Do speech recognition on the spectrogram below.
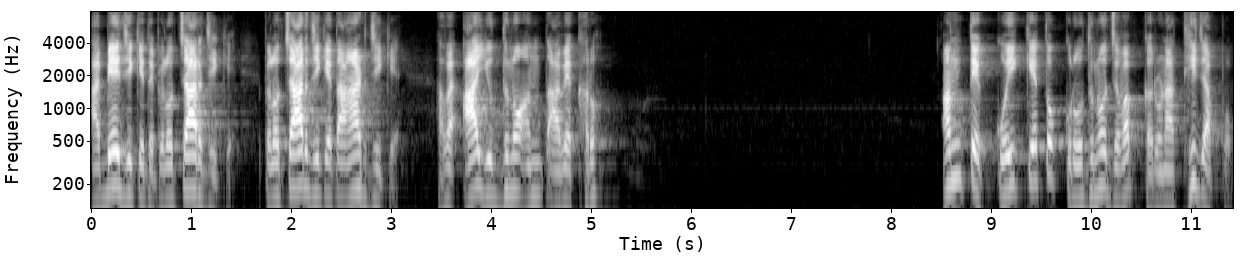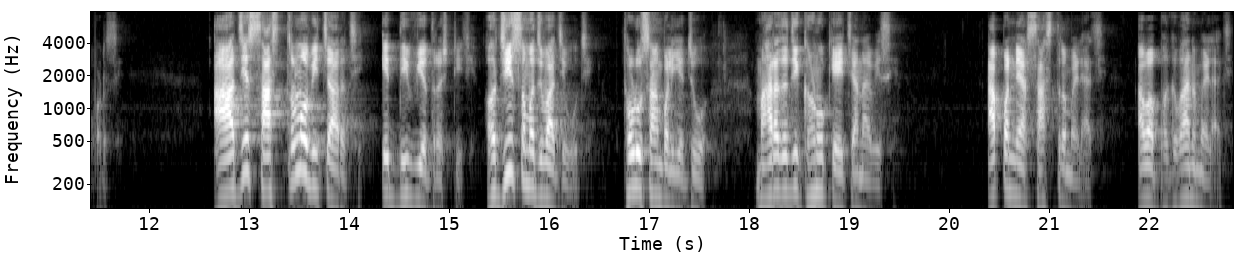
આ બે જીકે તો પેલો ચાર જીકે. પેલો ચાર જીકે તો આઠ જીકે. હવે આ યુદ્ધનો અંત આવે ખરો? અંતે કોઈકે તો ક્રોધનો જવાબ કરુણાથી જ આપવો પડશે. આ જે શાસ્ત્રનો વિચાર છે, એ દિવ્ય દ્રષ્ટિ છે. હજી સમજવા જેવું છે. થોડું સાંભળીએ, જુઓ. મહારાજ હજી ઘણું કહે છે આના વિશે. આપણને આ શાસ્ત્ર મળ્યા છે. આવા ભગવાન મળ્યા છે.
